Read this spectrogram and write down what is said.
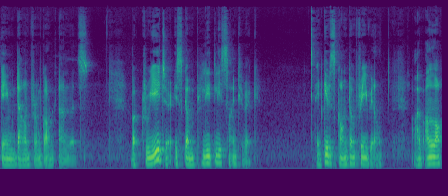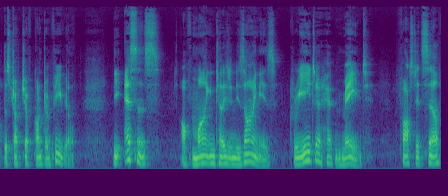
came down from God downwards. But Creator is completely scientific. It gives quantum free will. I've unlocked the structure of quantum free will. The essence of my intelligent design is Creator had made fast itself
